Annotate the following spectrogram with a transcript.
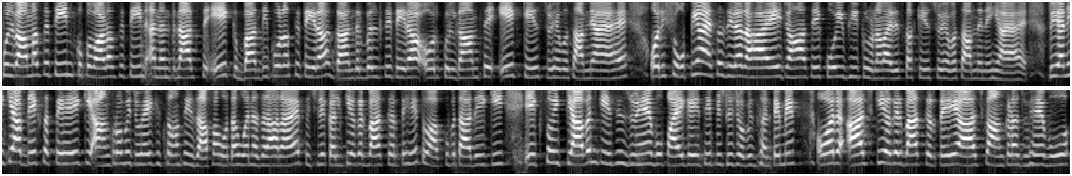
पुलवामा से तीन, कुपवाड़ा से तीन, अनंतनाग से एक, बांदीपोरा से तेरह गांधरबल से तेरह और कुलगाम से एक केस जो है वो सामने आया है। और शोपियाँ ऐसा जिला रहा है जहाँ से कोई भी कोरोना वायरस का केस जो है वो सामने नहीं आया है। तो यानी कि आप देख सकते हैं कि आंकड़ों में जो है किस तरह से इजाफा होता हुआ नज़र आ रहा है। पिछले कल की अगर बात करते हैं तो आपको बता दें कि एक केसेस जो है वो पाए गए थे पिछले चौबीस घंटे में। और आज की अगर बात करते हैं, आज का आंकड़ा जो है वो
